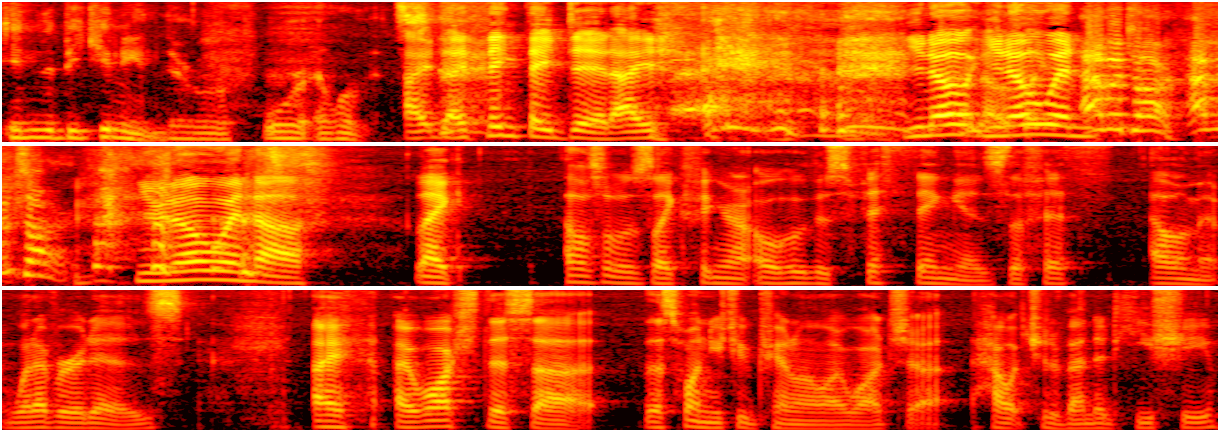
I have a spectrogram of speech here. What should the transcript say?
in the beginning there were four elements. I, I think they did. I, you know, you know like, when Avatar, Avatar. you know when uh, like Elsa was like figuring out oh who this fifth thing is, the fifth element, whatever it is. I I watched this uh this one YouTube channel I watch uh, how it should have ended. He she.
